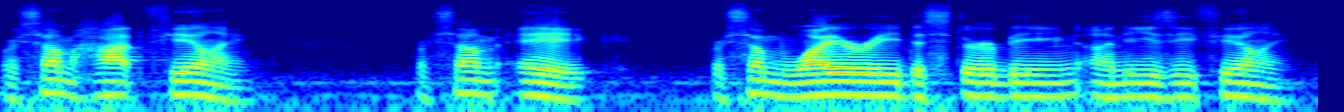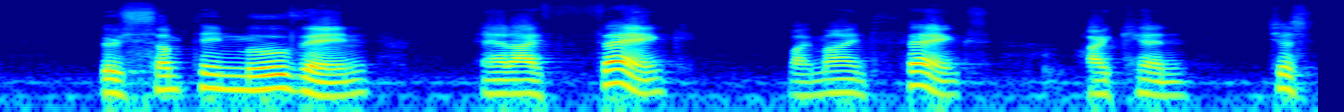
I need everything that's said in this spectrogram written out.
or some hot feeling, or some ache, or some wiry, disturbing, uneasy feeling. There's something moving, and I think, my mind thinks, I can just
